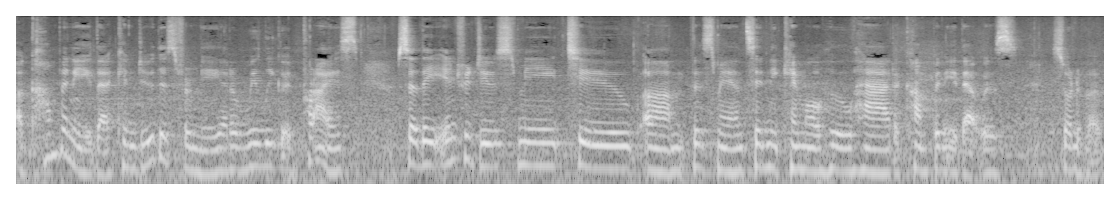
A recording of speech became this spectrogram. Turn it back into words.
a company that can do this for me at a really good price. So they introduced me to um, this man sidney kimmel who had a company that was sort of a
